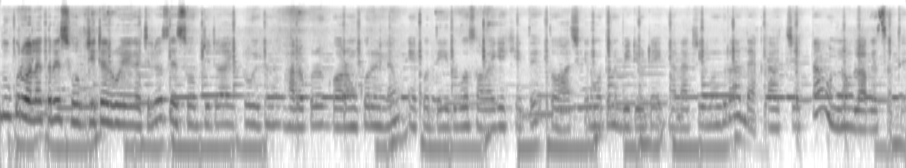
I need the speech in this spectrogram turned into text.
দুপুরবেলা করে সবজিটা রয়ে গেছিল, সেই সবজিটা একটু এখানে ভালো করে গরম করে নিলাম। এরপর দিয়ে দেবো সবাইকে খেতে। তো আজকের মতন ভিডিওটা এখানে রাখছি বন্ধুরা, দেখা হচ্ছে একটা অন্য ব্লগের সাথে।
